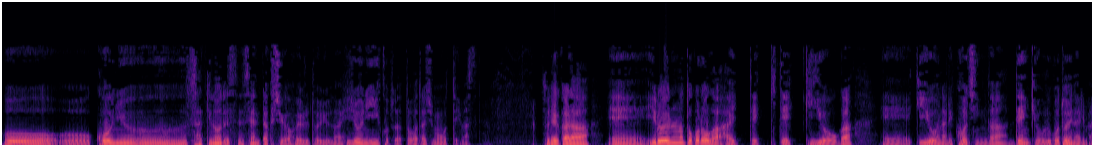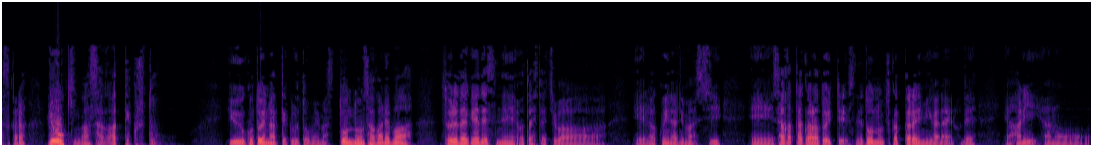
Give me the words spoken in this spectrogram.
購入先のですね、選択肢が増えるというのは非常にいいことだと私も思っています。それから、えー、いろいろなところが入ってきて、企業が、えー、企業なり個人が電気を売ることになりますから、料金が下がってくるということになってくると思います。どんどん下がれば、それだけですね、私たちは、え、楽になりますし、え、下がったからといってですね、どんどん使ったら意味がないので、やはり、あの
